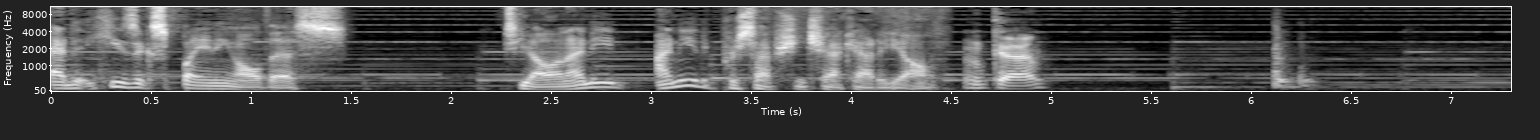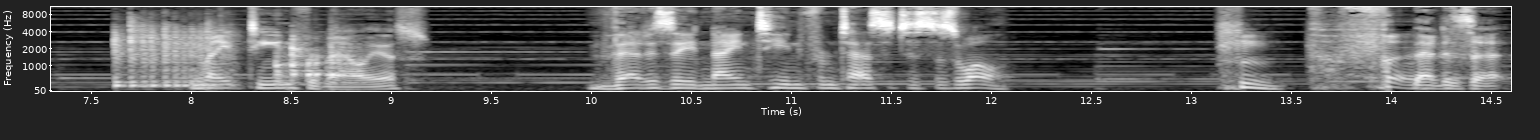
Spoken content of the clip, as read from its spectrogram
And he's explaining all this to y'all, and I need I need a perception check out of y'all. Okay. 19 from Malleus. that is a 19 from Tacitus as well. Hmm. that is a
